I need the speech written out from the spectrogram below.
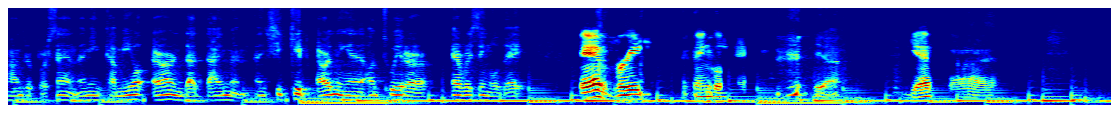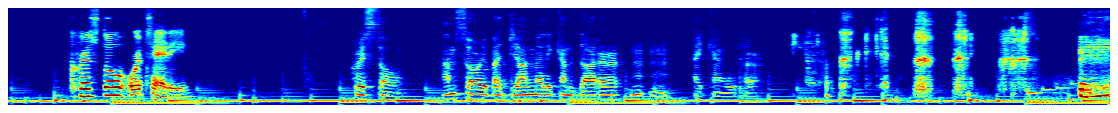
100% i mean camille earned that diamond and she keep earning it on twitter every single day Every single day. yeah Yes, God. Crystal or Teddi? crystal i'm sorry but john mellencamp's daughter mm-mm, i can't with her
